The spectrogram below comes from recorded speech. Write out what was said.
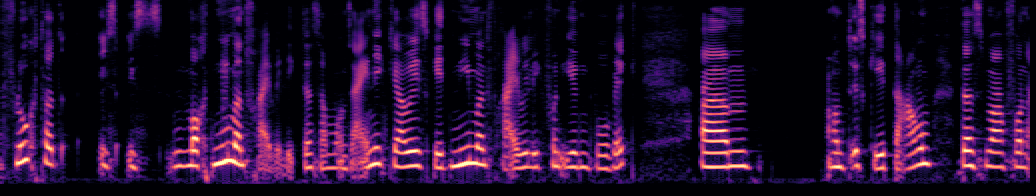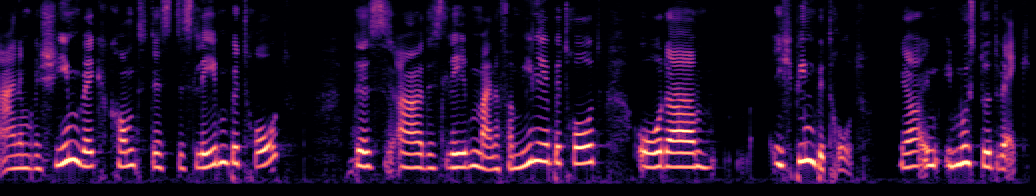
Flucht hat, ist, ist, macht niemand freiwillig. Da sind wir uns einig, glaube ich. Es geht niemand freiwillig von irgendwo weg. Ähm, und es geht darum, dass man von einem Regime wegkommt, das das Leben bedroht, das äh, das Leben meiner Familie bedroht oder ich bin bedroht. Ja, ich, ich muss dort weg.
